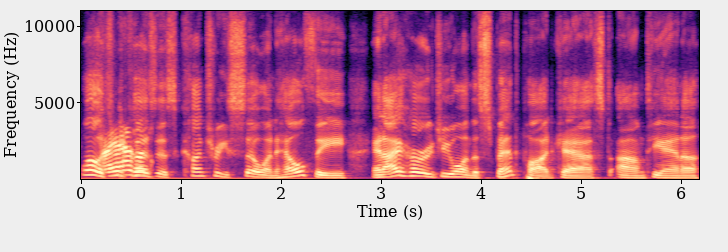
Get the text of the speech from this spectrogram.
Well, it's I have a- because this country's so unhealthy. And I heard you on the Spent podcast, um, Tiana.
